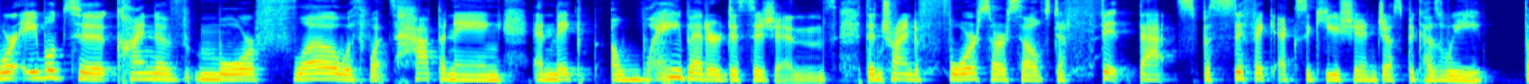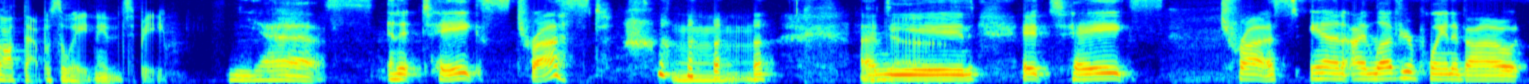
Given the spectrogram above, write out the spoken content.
we're able to kind of more flow with what's happening and make a way better decisions than trying to force ourselves to fit that specific execution just because we thought that was the way it needed to be. Yes. And it takes trust. Mm, I mean, does. it takes trust. And I love your point about,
